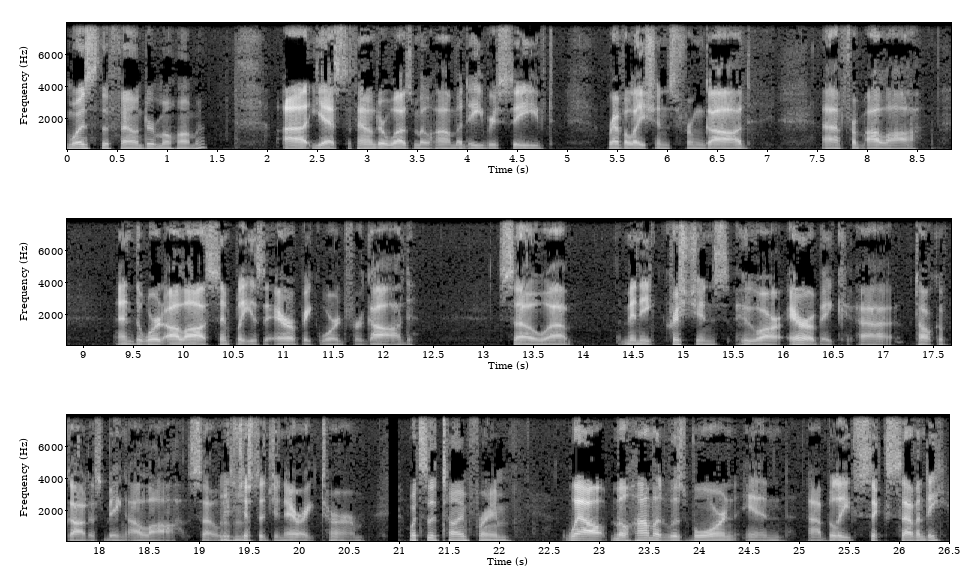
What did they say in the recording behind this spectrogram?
Was the founder Muhammad? Uh, yes, the founder was Muhammad. He received revelations from God, uh, from Allah. And the word Allah simply is the Arabic word for God. So uh, many Christians who are Arabic uh, talk of God as being Allah. So mm-hmm. it's just a generic term. What's the time frame? Well, Muhammad was born in, I believe, 670,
